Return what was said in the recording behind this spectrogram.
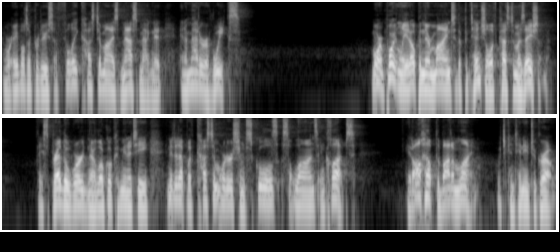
and were able to produce a fully customized mass magnet in a matter of weeks. More importantly, it opened their mind to the potential of customization. They spread the word in their local community and ended up with custom orders from schools, salons, and clubs. It all helped the bottom line, which continued to grow.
